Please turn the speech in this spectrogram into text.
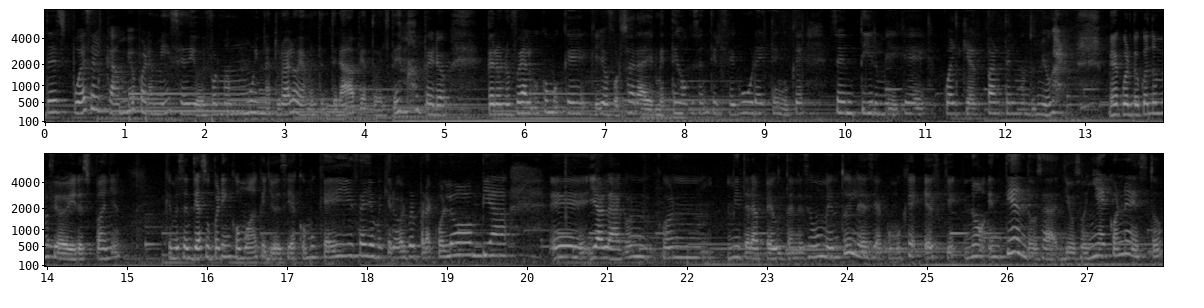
después el cambio para mí se dio de forma muy natural, obviamente en terapia, todo el tema, pero pero no fue algo como que, que, yo forzara de me tengo que sentir segura y tengo que sentirme que cualquier parte del mundo es mi hogar. Me acuerdo cuando me fui a vivir a España que me sentía súper incómoda, que yo decía como que hice, yo me quiero volver para Colombia eh, y hablaba con, con mi terapeuta en ese momento y le decía como que es que no entiendo, o sea, yo soñé con esto,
